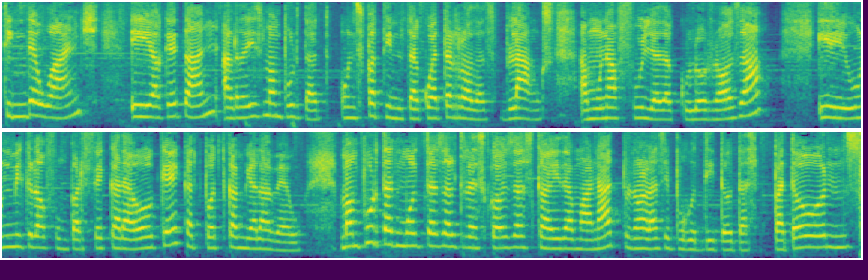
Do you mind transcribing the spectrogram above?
tinc 10 anys i aquest any els Reis m'han portat uns patins de quatre rodes blancs amb una fulla de color rosa i un micròfon per fer karaoke que et pot canviar la veu. M'han portat moltes altres coses que he demanat però no les he pogut dir totes. Petons...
